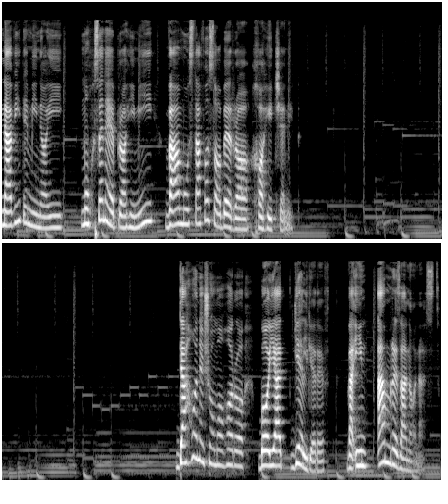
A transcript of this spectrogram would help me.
نوید مینایی، محسن ابراهیمی و مصطفی صابر را خواهید شنید. دهان شماها را باید گل گرفت و این امر زنان است.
